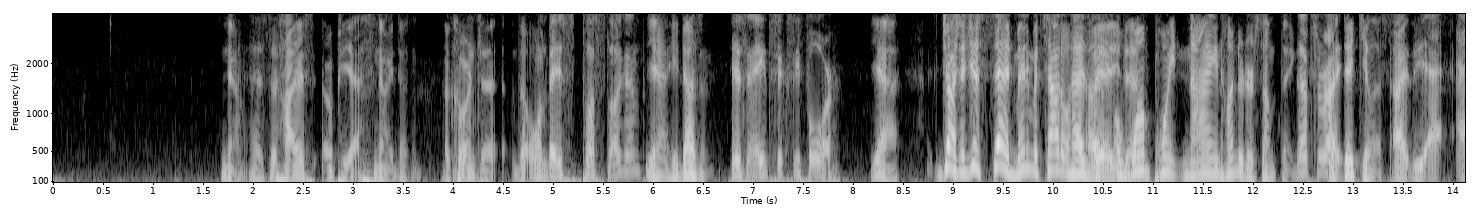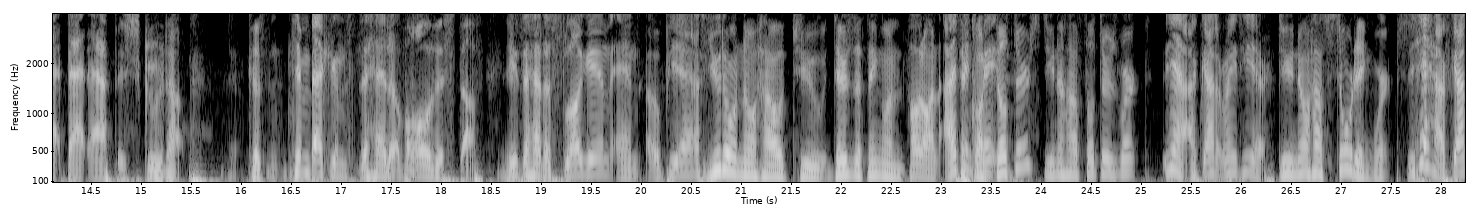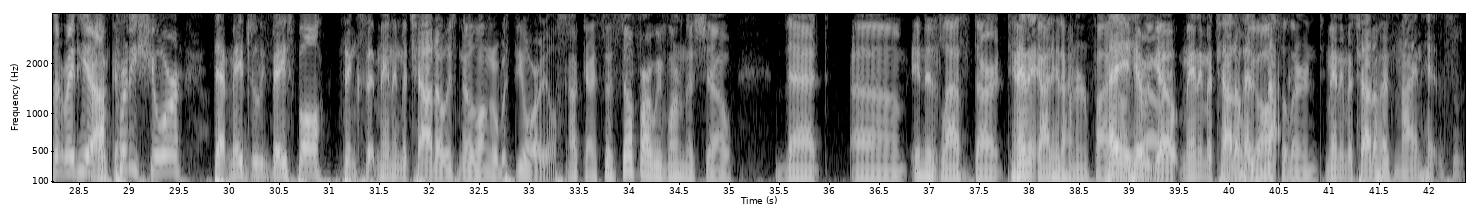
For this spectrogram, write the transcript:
No, has the highest OPS no, he doesn't. according to the on base plus slugging. Yeah, he doesn't. He has an 864. Yeah. Josh, I just said Manny Machado has Oh, yeah, a, you a did. 1.900 or something. That's right. Ridiculous. All right, the at, at bat app is screwed up because Tim Beckham's the head of all of this stuff. He's the head of slugging and OPS. You don't know how to. There's a thing on. Hold on, I think called ma- filters. Do you know how filters work? yeah, I've got it right here. Do you know how sorting works? Yeah, I've got it right here. I'm pretty sure that Major League Baseball thinks that Manny Machado is no longer with the Orioles. Okay, so so far we've learned the show that um, in his last start, Tim Manny- Scott hit 105. Hey, here per we go. Manny Machado Uh, has we ni- also learned- Manny Machado has nine hits.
